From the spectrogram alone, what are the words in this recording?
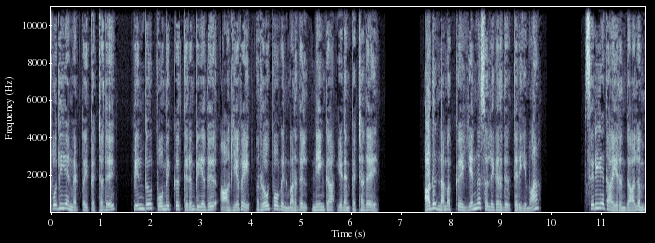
புதிய நட்பை பெற்றது பின்பு பூமிக்கு திரும்பியது ஆகியவை ரோபோவின் மனதில் நீங்கா இடம்பெற்றது. அது நமக்கு என்ன சொல்லுகிறது தெரியுமா? சிறியதாயிருந்தாலும்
